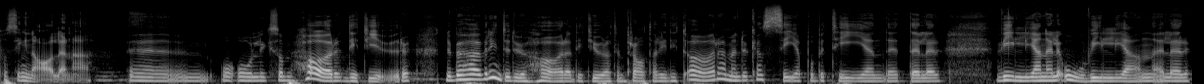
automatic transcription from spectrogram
på signalerna mm. eh, och, och liksom hör ditt djur. Nu behöver inte du höra ditt djur att den pratar i ditt öra, men du kan se på beteendet eller viljan eller oviljan eller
